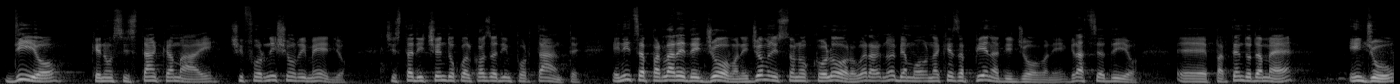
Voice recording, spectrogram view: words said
Dio, che non si stanca mai, ci fornisce un rimedio, ci sta dicendo qualcosa di importante e inizia a parlare dei giovani. I giovani sono coloro, guarda, noi abbiamo una chiesa piena di giovani, grazie a Dio. Eh, partendo da me, in giù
